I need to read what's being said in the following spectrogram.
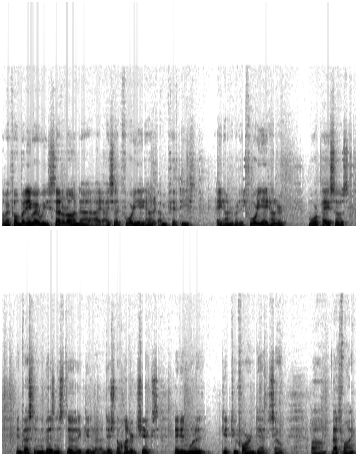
on my phone. But anyway, we settled on, uh, I, I said forty-eight hundred, I'm fifty-eight hundred, but it's forty-eight hundred more pesos invested in the business to get an additional hundred chicks. They didn't want to get too far in debt, so, um, that's fine.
